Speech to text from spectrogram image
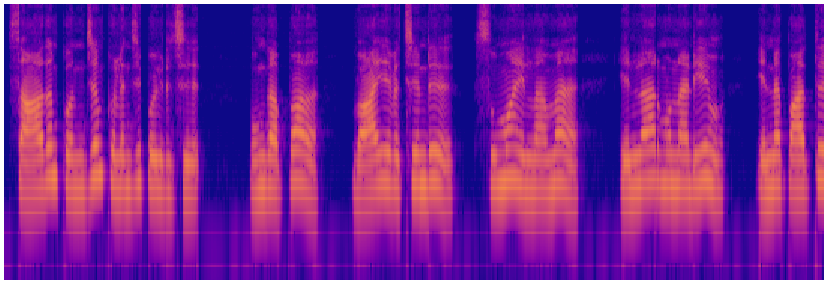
சாதம் கொஞ்சம் குழஞ்சி போயிடுச்சு. உங்க அப்பா வாயை வச்சுண்டு சும்மா இல்லாம எல்லார் முன்னாடியும் என்னை பார்த்து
